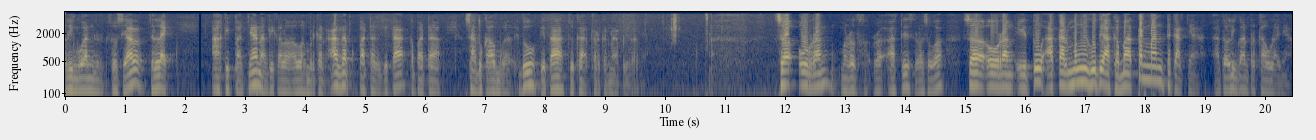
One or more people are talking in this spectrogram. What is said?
lingkungan sosial jelek akibatnya nanti kalau Allah memberikan azab kepada kita kepada satu kaum itu kita juga terkena bilangnya seorang menurut hadis Rasulullah seorang itu akan mengikuti agama teman dekatnya atau lingkungan pergaulannya.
